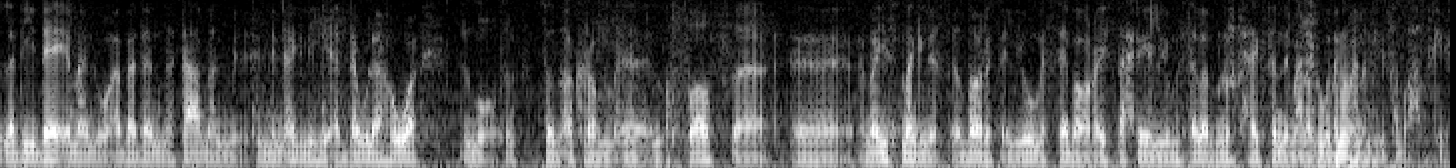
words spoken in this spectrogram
الذي دائما وابدا ما تعمل من- أجله الدولة هو المواطن أستاذ أكرم آه، القصاص آه، آه، رئيس مجلس إدارة اليوم السابع ورئيس تحرير اليوم السابع بنشكر حضرتك فندم على وجودك. معنا في صباح الخير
